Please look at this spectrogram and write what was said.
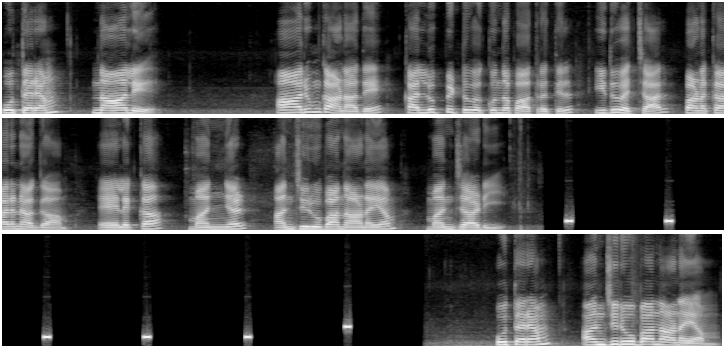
ഉത്തരം നാല്. ആരും കാണാതെ കല്ലുപ്പിട്ട് വെക്കുന്ന പാത്രത്തിൽ ഇത് വെച്ചാൽ പണക്കാരനാകാം. ഏലക്ക മഞ്ഞൾ അഞ്ച് രൂപ നാണയം മഞ്ചാടി. ഉത്തരം അഞ്ച് രൂപ നാണയം.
